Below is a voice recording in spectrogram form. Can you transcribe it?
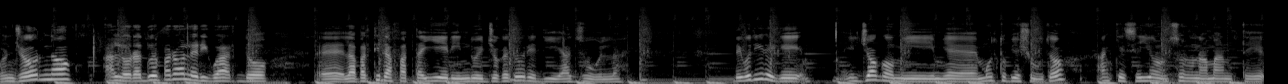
Buongiorno, allora due parole riguardo eh, la partita fatta ieri in due giocatori di Azul. Devo dire che il gioco mi, mi, è molto piaciuto, anche se io non sono un amante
